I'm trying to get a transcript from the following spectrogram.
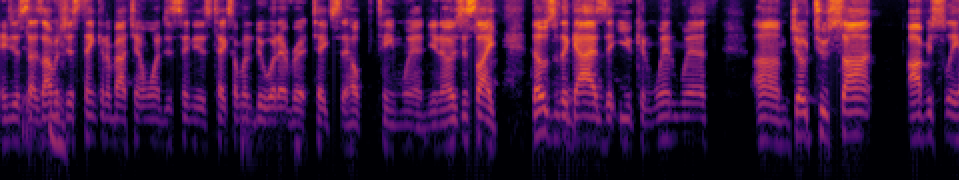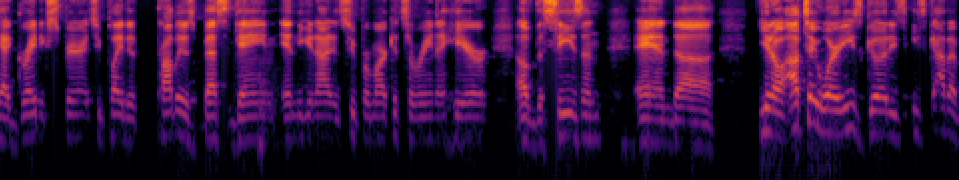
And he just says, I was just thinking about you. I wanted to send you this text. I'm going to do whatever it takes to help the team win. You know, it's just like those are the guys that you can win with. Um, Joe Toussaint obviously had great experience. He played probably his best game in the United Supermarkets Arena here of the season. And, uh, you know, I'll tell you where he's good. He's he's got a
